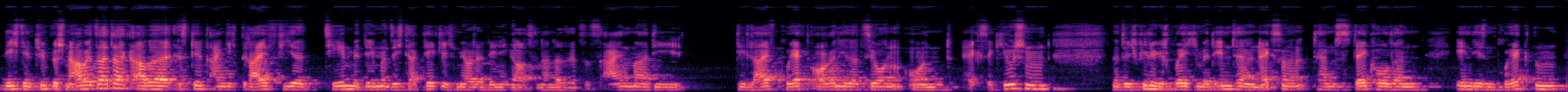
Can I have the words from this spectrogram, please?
nicht den typischen Arbeitsalltag, aber es gibt eigentlich drei, vier Themen, mit denen man sich tagtäglich mehr oder weniger auseinandersetzt. Das ist einmal die, die Live-Projektorganisation und Execution. Natürlich viele Gespräche mit internen, externen Stakeholdern in diesen Projekten.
